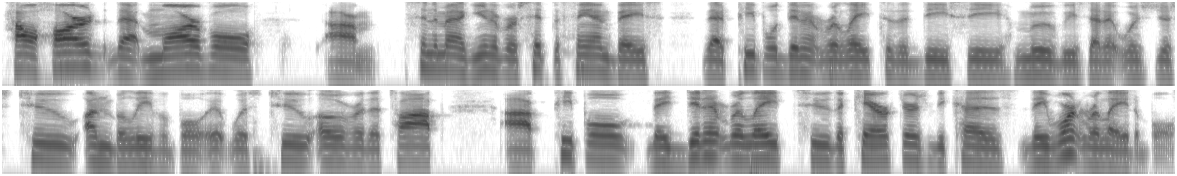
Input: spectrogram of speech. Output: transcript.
how hard that marvel um, cinematic universe hit the fan base that people didn't relate to the dc movies that it was just too unbelievable. It was too over the top. Uh, people they didn't relate to the characters because they weren't relatable.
